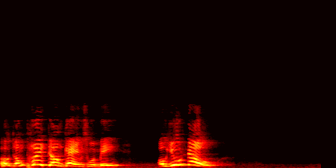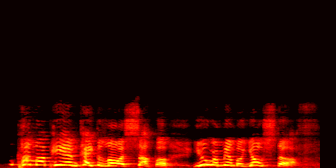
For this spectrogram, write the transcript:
Oh, don't play dumb games with me. Oh, you know. Come up here and take the Lord's Supper. You remember your stuff.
